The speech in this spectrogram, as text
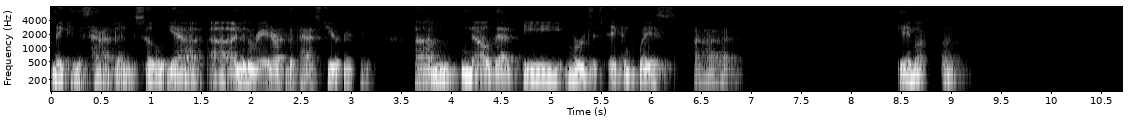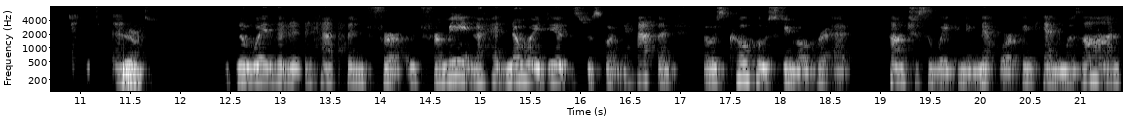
making this happen. So yeah, uh, under the radar for the past year. Um, now that the merge has taken place, uh, game on. and Yeah. the way that it happened for for me and i had no idea this was going to happen i was co-hosting over at conscious awakening network and ken was on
